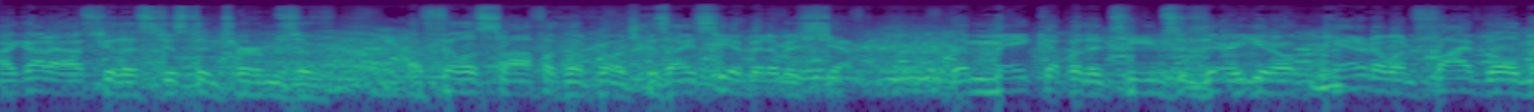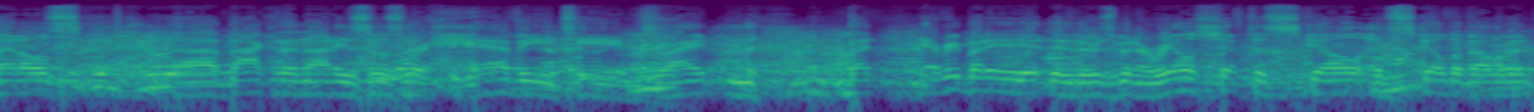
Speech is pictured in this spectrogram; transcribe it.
I got to ask you this just in terms of a philosophical approach, because I see a bit of a shift. The makeup of the teams, you know, Canada won five gold medals uh, back in the 90s. Those were heavy teams, right? And, but everybody, there's been a real shift to skill and skill development.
